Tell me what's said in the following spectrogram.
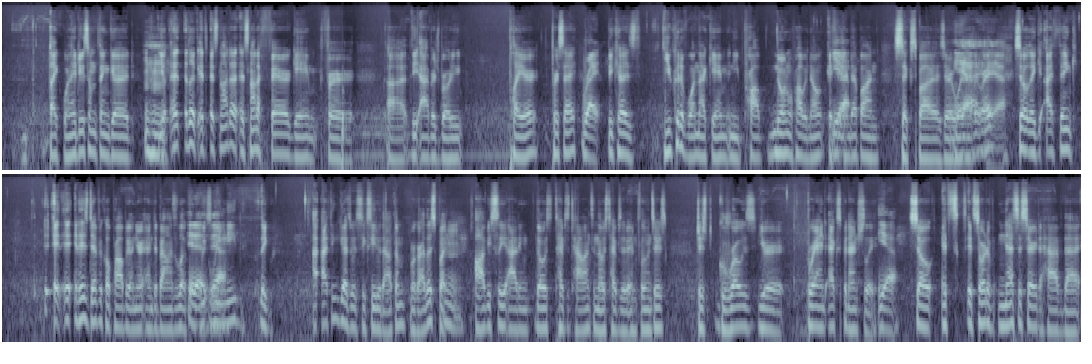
like when they do something good, Mhm. you- it, it- look, it's it's not a it's not a fair game for uh, the average Brody player per se, Right. Because you could have won that game, and you prob no one will probably know if you end up on six buzz or whatever, yeah, right? yeah. So like I think it, it, it is difficult probably on your end to balance. Look, It we, is, yeah. we need like. I think you guys would succeed without them, regardless. But Mhm. obviously, adding those types of talents and those types of influencers just grows your brand exponentially. Yeah. So it's it's sort of necessary to have that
